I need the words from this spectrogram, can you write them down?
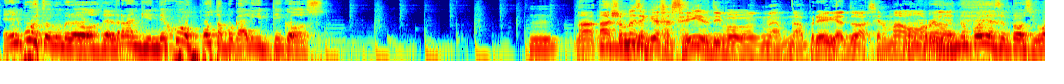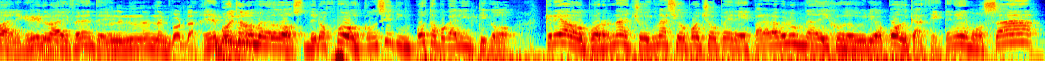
En el puesto número 2 del ranking de juegos post-apocalípticos. Ah, ah, yo pensé que ibas a seguir, tipo, una, una previa, todo armado, No, horrible. no, no podían ser todos iguales. ¿Crees que te haga diferente? No, no- no importa. En el puesto Bueno, número 2 de los juegos con setting post-apocalíptico, creado por Nacho Ignacio Pocho Pérez para la columna de Hijos de Julio Podcast, y tenemos a.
